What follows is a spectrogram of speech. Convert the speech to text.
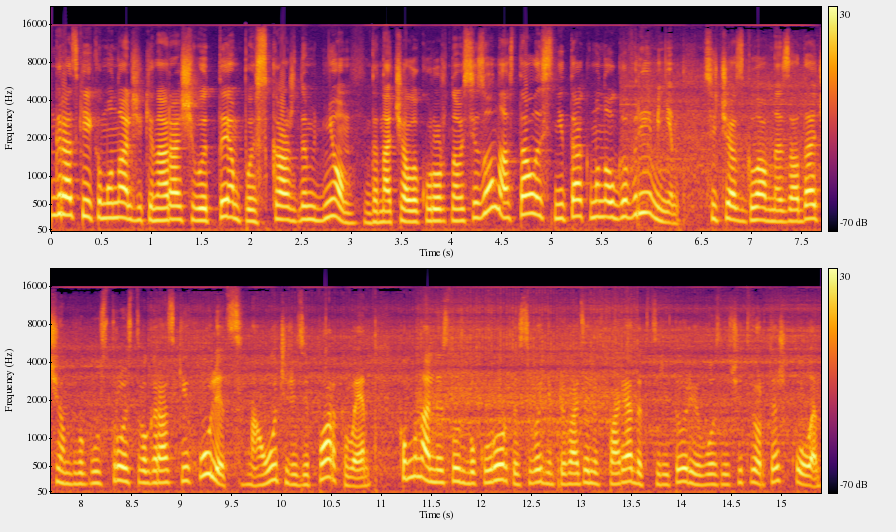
Городские коммунальщики наращивают темпы с каждым днем. До начала курортного сезона осталось не так много времени. Сейчас главная задача – благоустройство городских улиц. На очереди парковые. Коммунальные службы курорта сегодня приводили в порядок территорию возле четвертой школы.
